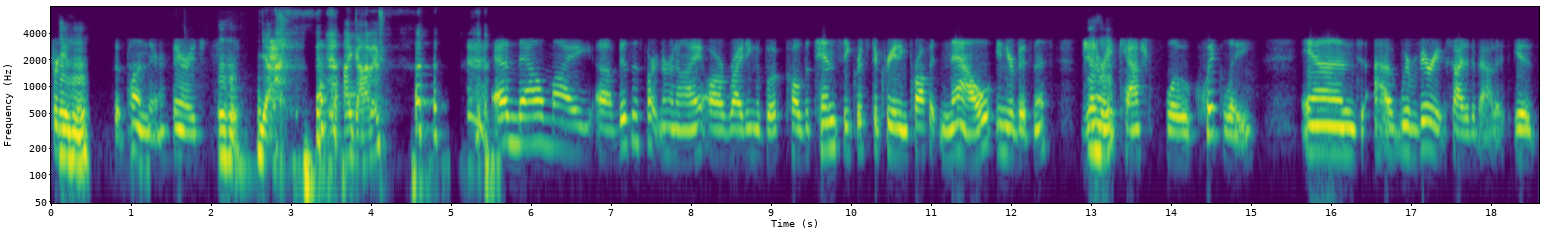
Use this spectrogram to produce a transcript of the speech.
Forgive mm-hmm. the pun there, marriage. Mm-hmm. Yeah, I got it. and now my uh, business partner and I are writing a book called The 10 Secrets to Creating Profit Now in Your Business, Generate mm-hmm. Cash Flow Quickly. And uh, we're very excited about it. It's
